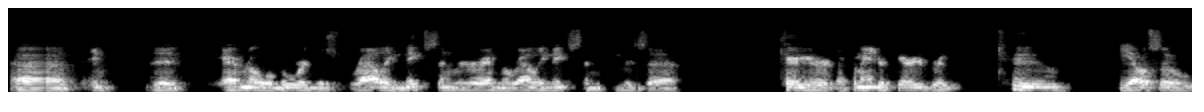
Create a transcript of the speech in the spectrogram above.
Uh, the admiral aboard was Riley Mixson, Rear Admiral Riley Mixson. He was a carrier, a commander carrier group two. He also,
